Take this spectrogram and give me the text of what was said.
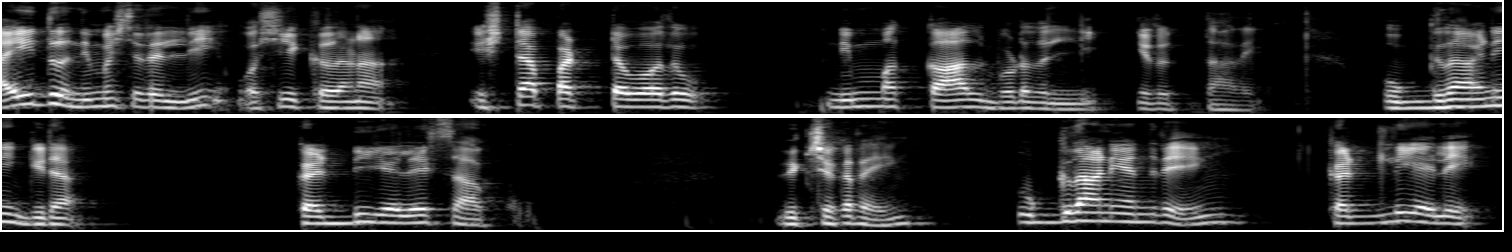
ಐದು ನಿಮಿಷದಲ್ಲಿ ವಶೀಕರಣ ಇಷ್ಟಪಟ್ಟವರು ನಿಮ್ಮ ಕಾಲ್ಬುಡದಲ್ಲಿ ಇರುತ್ತಾರೆ. ಉಗ್ರಾಣಿ ಗಿಡ ಕಡ್ಡಿ ಎಲೆ ಸಾಕು. ವೀಕ್ಷಕರೇ, ಉಗ್ರಾಣಿ ಅಂದರೆ ಕಡ್ಲಿ ಎಲೆ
